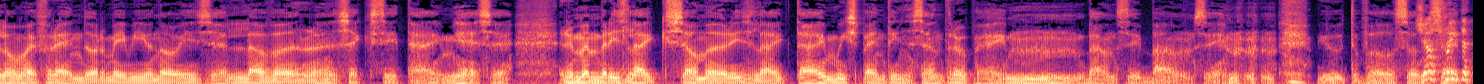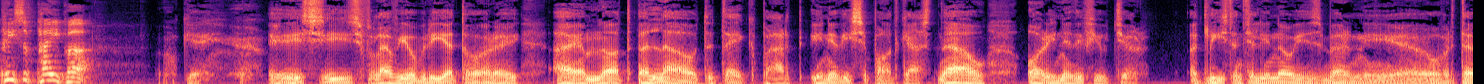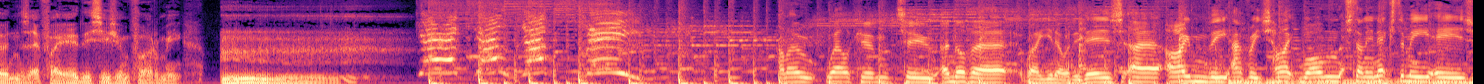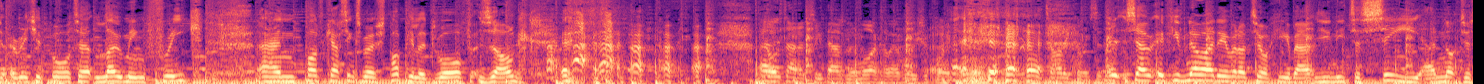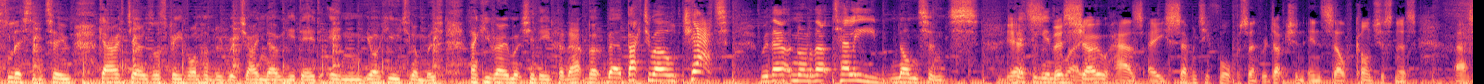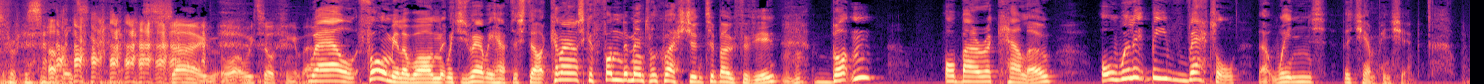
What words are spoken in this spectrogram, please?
hello, my friend, or maybe you know his uh, lover, uh, sexy time. Yes, uh, remember, it's like summer, it's like time we spent in Saint Tropez. Mm, bouncy, bouncy, beautiful sunset. Just read the piece of paper. Okay. This is Flavio Briatore. I am not allowed to take part in this podcast now or in the future. At least until you know his Bernie uh, overturns FIA decision for me. Mm. Hello, welcome to another. Well, you know what it is. Uh, I'm the average height one. Standing next to me is Richard Porter, loaming freak, and podcasting's most popular dwarf, Zog. Not out of 2001, however, we should point out. Entirely coincidental. So, if you've no idea what I'm talking about, you need to see and not just listen to Gareth Jones on Speed 100, which I know you did in your huge numbers. Thank you very much indeed for that. But uh, back to old chat without none of that telly nonsense Yes, getting in this the way. show has a 74% reduction in self consciousness as a result. so, what are we talking about? Well, Formula One, which is where we have to start. Can I ask a fundamental question to both of you? Mm-hmm. Button or Barrichello, or will it be Vettel that wins the championship?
